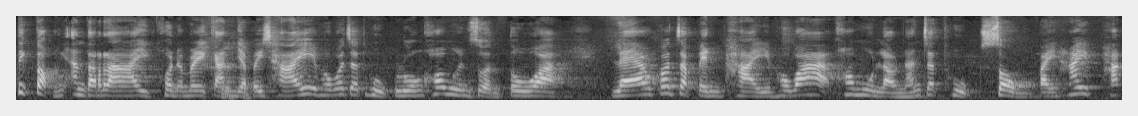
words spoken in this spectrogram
TikTok นี่อันตราย คนอเมริกันอย่าไปใช้ เพราะว่าจะถูกล้วงข้อมูลส่วนตัว แล้วก็จะเป็นภัย เพราะว่าข้อมูลเหล่านั้นจะถูกส่งไปให้พรรค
